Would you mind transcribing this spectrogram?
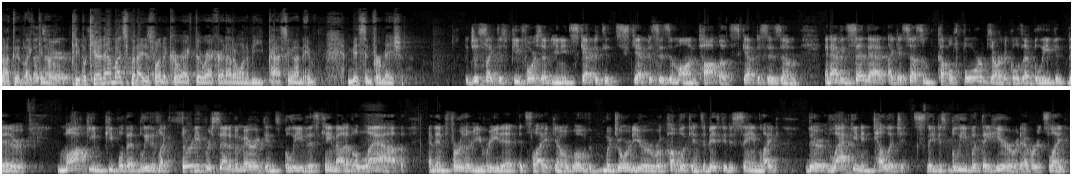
not that like, That's you know, fair. people That's care that much, but I just want to correct the record. I don't want to be passing on misinformation just like this P4 stuff, you need skeptic, skepticism on top of skepticism. And having said that, like I saw some couple Forbes articles, I believe that, that are mocking people that believe that like 30% of Americans believe this came out of a lab. And then further you read it, it's like, you know, oh, the majority are Republicans. And basically just saying like they're lacking intelligence. They just believe what they hear or whatever. It's like,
